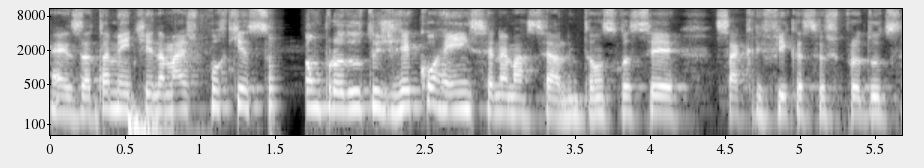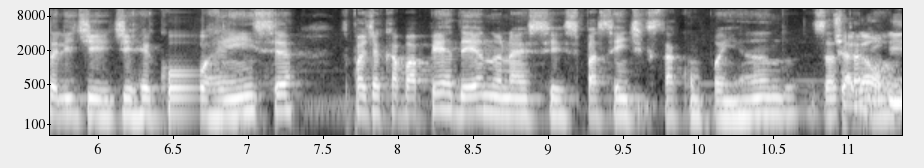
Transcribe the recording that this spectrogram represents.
É, exatamente, ainda mais porque são produtos de recorrência, né, Marcelo? Então, se você sacrifica seus produtos ali de, de recorrência, você pode acabar perdendo, né, esse, esse paciente que está acompanhando. Tiagão, e,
